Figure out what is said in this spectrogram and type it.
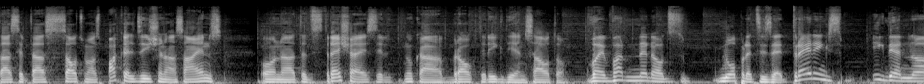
Tās ir tās saucamās pakaļdzīšanās ainas. Un uh, tad trešais ir, nu, kā braukt ar ikdienas auto. Vai var nedaudz noprecizēt? Trēnings ikdienā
